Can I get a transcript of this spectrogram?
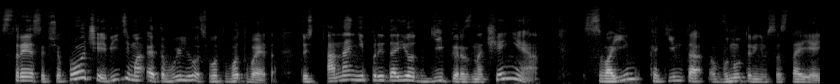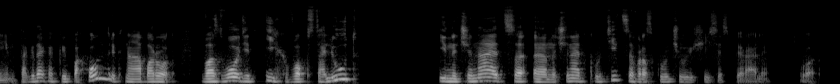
стресс и все прочее, видимо, это вылилось вот, вот в это. То есть она не придает гиперзначения своим каким-то внутренним состояниям, тогда как ипохондрик, наоборот, возводит их в абсолют и начинается, э, начинает крутиться в раскручивающейся спирали. Вот.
